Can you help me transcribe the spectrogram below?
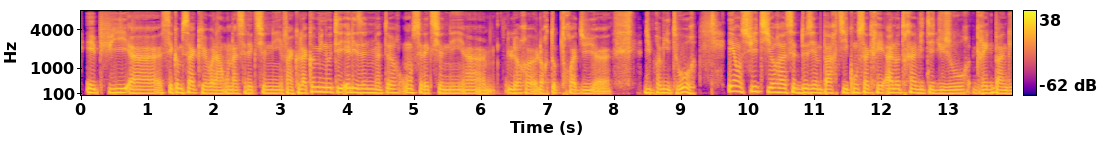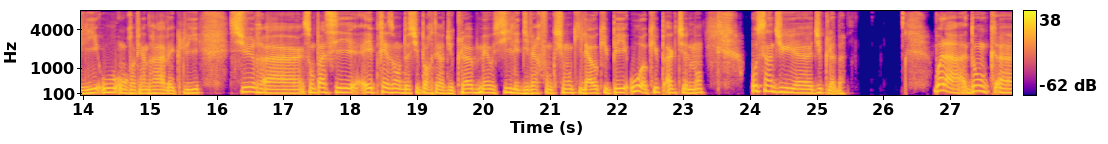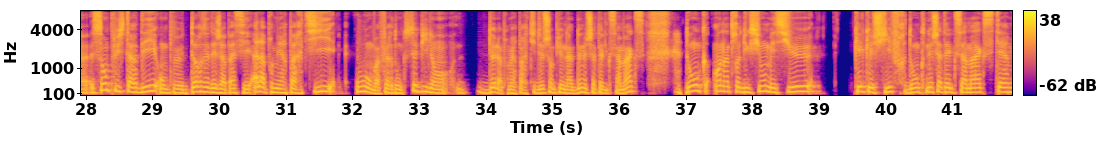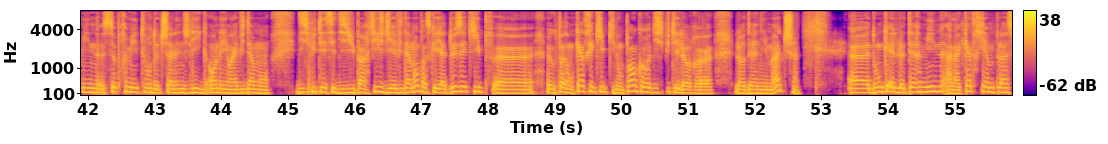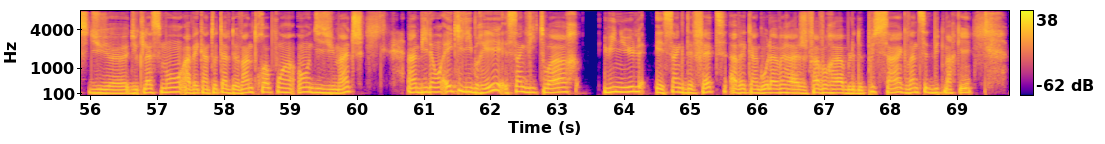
Et puis euh, c'est comme ça que voilà, on a sélectionné, enfin que la communauté et les animateurs ont sélectionné euh, leur euh, leur top 3 du du premier tour. Et ensuite, il y aura cette deuxième partie consacrée à notre invité du jour, Greg Bingley, où on reviendra avec lui sur son passé et présent de supporter du club, mais aussi les diverses fonctions qu'il a occupées ou occupe actuellement au sein du, euh, du club. Voilà, donc euh, sans plus tarder, on peut d'ores et déjà passer à la première partie où on va faire donc ce bilan de la première partie de championnat de Neuchâtel Xamax. Donc en introduction, messieurs, quelques chiffres. Donc Neuchâtel Xamax termine ce premier tour de Challenge League en ayant évidemment disputé ses 18 parties. Je dis évidemment parce qu'il y a deux équipes, euh, euh, pardon, quatre équipes qui n'ont pas encore disputé leur, euh, leur dernier match. Euh, donc elle le termine à la quatrième place du, euh, classement avec un total de 23 points en 18 matchs. Un bilan équilibré, 5 victoires, 8 nuls et 5 défaites avec un goal average favorable de plus 5, 27 buts marqués,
